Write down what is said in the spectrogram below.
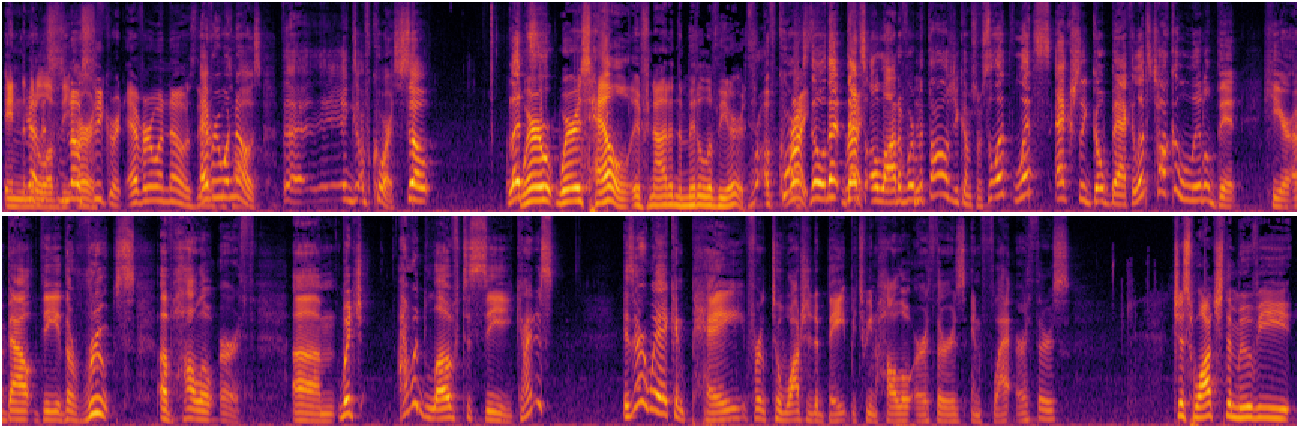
in the yeah, middle this of is the no earth. No secret. Everyone knows. the Earth Everyone knows. Uh, of course. So let's Where where is hell if not in the middle of the earth? Of course. Right, No, that that's right. a lot of where mythology comes from. So let let's actually go back and let's talk a little bit here about the the roots of Hollow Earth. Um, which I would love to see. Can I just is there a way I can pay for to watch a debate between Hollow Earthers and Flat Earthers? Just watch the movie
